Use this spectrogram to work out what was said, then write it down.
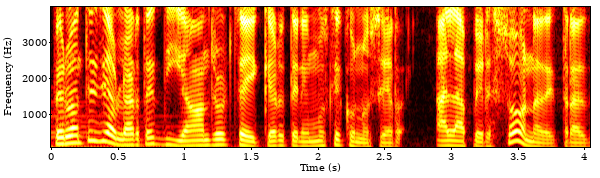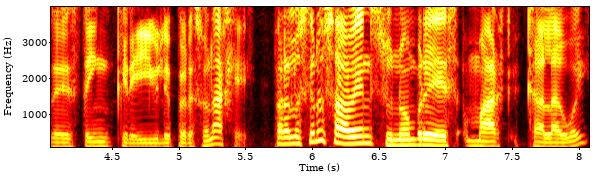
Pero antes de hablar de The Undertaker tenemos que conocer a la persona detrás de este increíble personaje. Para los que no saben, su nombre es Mark Calloway,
